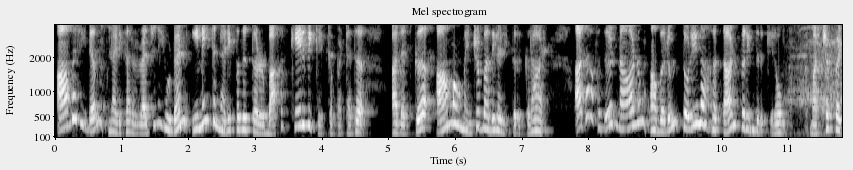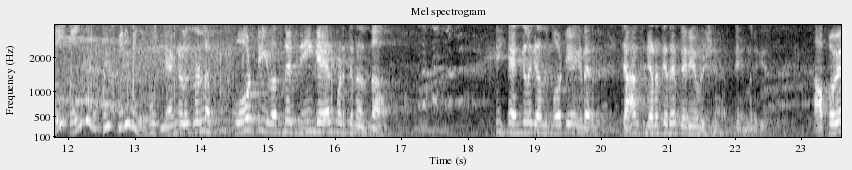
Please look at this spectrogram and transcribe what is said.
அவரிடம் நடிகர் ரஜினியுடன் இணைந்து நடிப்பது தொடர்பாக கேள்வி கேட்கப்பட்டது. அதற்கு ஆமாம் என்று பதிலளித்திருக்கிறார். அதாவது நானும் அவரும் தொழிலாகத்தான் பிரிந்திருக்கிறோம். மற்றபடி எங்களுக்குள் பிரிவு இல்லை. எங்களுக்குள்ள போட்டி வந்து நீங்க ஏற்படுத்தினது தான் எங்களுக்கு அது போட்டியே கிடையாது. சான்ஸ் கிடைச்சதே பெரிய விஷயம் எங்களுக்கு. அப்பவே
